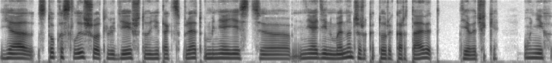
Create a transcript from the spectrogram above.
я столько слышу от людей, что они так цепляют. У меня есть э, не один менеджер, который картавит девочки. У них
